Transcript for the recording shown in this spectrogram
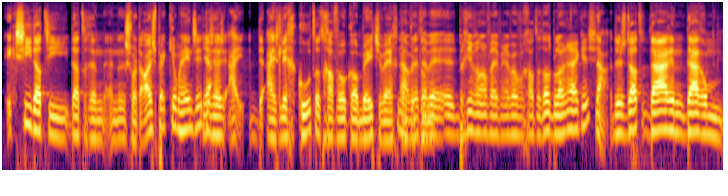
ik zie dat, hij, dat er een, een soort icepackje omheen zit. Ja. Dus hij, is- hij, hij is licht gekoeld. Dat gaf ook al een beetje weg. Nou, dat hebben we het begin van de aflevering even over gehad dat dat belangrijk is. Nou, dus dat, daarin, daarom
